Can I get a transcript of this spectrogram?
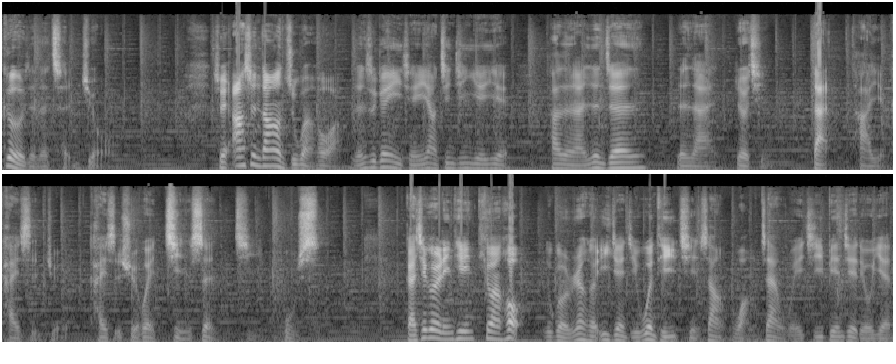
个人的成就。所以阿顺当上主管后啊，人是跟以前一样兢兢业业，他仍然认真，仍然热情，但他也开始觉开始学会谨慎及务实。感谢各位聆听，听完后如果有任何意见及问题，请上网站维基边界留言。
